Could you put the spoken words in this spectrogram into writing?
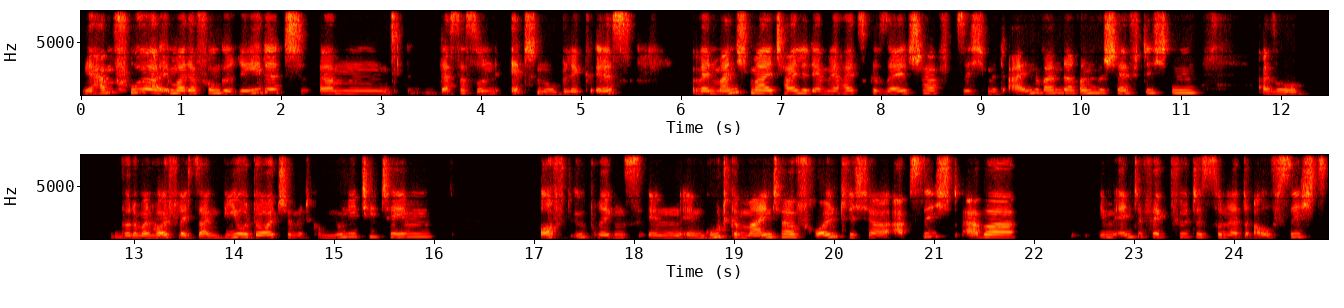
Wir haben früher immer davon geredet, ähm, dass das so ein Ethnoblick ist, wenn manchmal Teile der Mehrheitsgesellschaft sich mit Einwanderern beschäftigten, also würde man heute vielleicht sagen Bio-Deutsche mit Community-Themen, oft übrigens in, in gut gemeinter, freundlicher Absicht, aber im Endeffekt führt es zu einer Draufsicht,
